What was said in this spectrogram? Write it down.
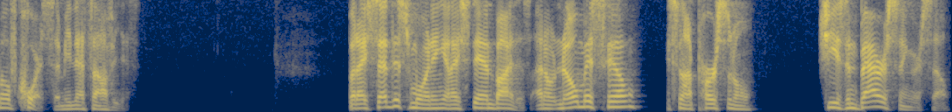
Well, of course. I mean, that's obvious. But I said this morning, and I stand by this. I don't know Miss Hill. It's not personal. She is embarrassing herself.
